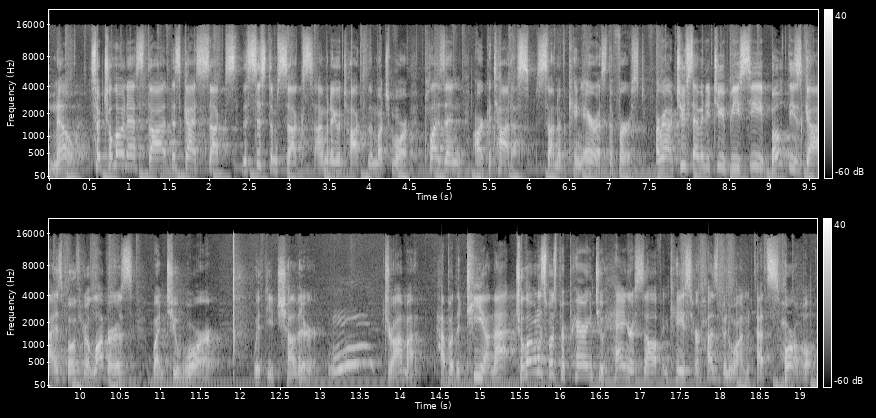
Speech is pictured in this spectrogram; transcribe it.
no. So Chilonis thought, this guy sucks, the system sucks, I'm gonna go talk to the much more pleasant Acrotatus, son of King Areus I. Around 272 BC, both these guys, both her lovers, went to war with each other. Mm, drama. How about the T on that? Chilonis was preparing to hang herself in case her husband won. That's horrible.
